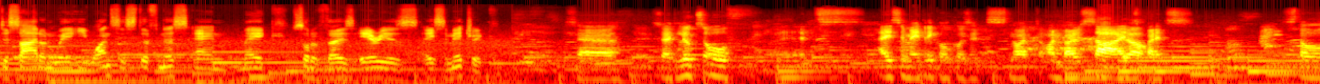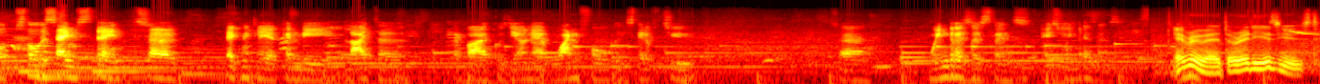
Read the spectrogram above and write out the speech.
decide on where he wants the stiffness and make sort of those areas asymmetric. So, uh, so it looks off. It's asymmetrical because it's not on both sides, Yeah. but it's still still the same strength. So technically, it can be lighter the bike because you only have one fork instead of two. So wind resistance is wind resistance. Everywhere, it already is used.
